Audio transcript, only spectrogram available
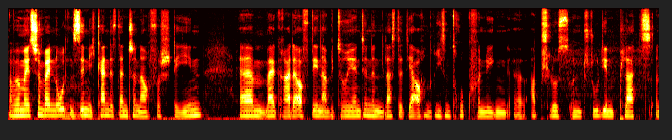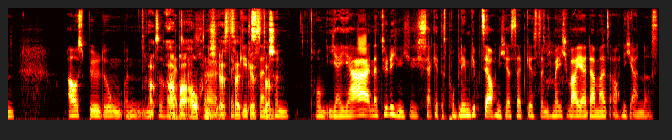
Aber wenn wir jetzt schon bei Noten mhm. sind, ich kann das dann schon auch verstehen, ähm, weil gerade auf den Abiturientinnen lastet ja auch ein Riesendruck von wegen äh, Abschluss und Studienplatz und Ausbildung und, und so weiter. Aber auch also nicht da, erst da seit gestern. Dann schon drum. Ja, ja, natürlich nicht. Ich sage ja, das Problem gibt es ja auch nicht erst seit gestern. Ich meine, ich war ja damals auch nicht anders.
